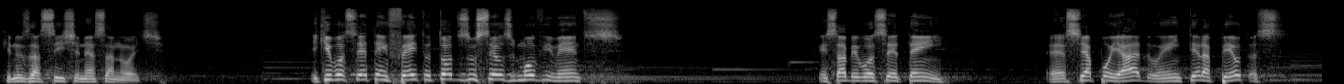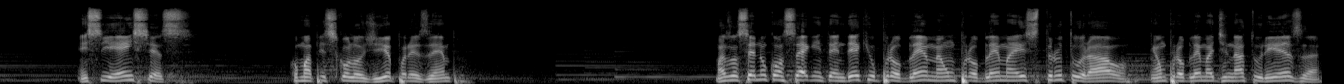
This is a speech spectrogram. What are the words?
que nos assiste nessa noite. E que você tem feito todos os seus movimentos. Quem sabe você tem é, se apoiado em terapeutas, em ciências, como a psicologia, por exemplo. Mas você não consegue entender que o problema é um problema estrutural, é um problema de natureza,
